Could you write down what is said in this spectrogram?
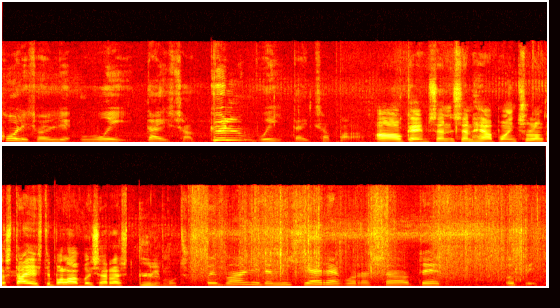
koolis oli või täitsa külm või täitsa palav. aa, okei okay., see on, see on hea point, sul on kas täiesti palav või sa reaalselt külmud. võib valida, mis järjekorras sa teed, õpid.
